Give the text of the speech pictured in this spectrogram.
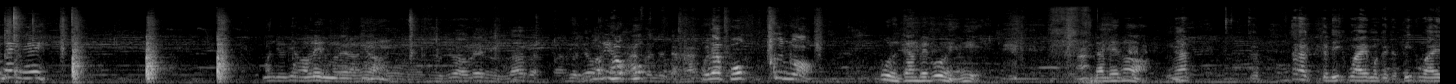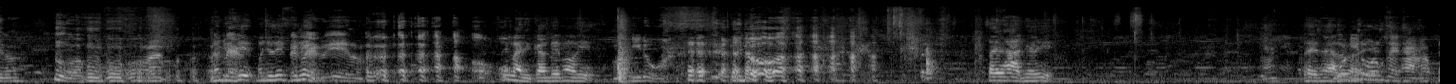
มได้ไง มันอยู่ที่เขาเล่นมาเลยนะพี่หรออยู่ที่เราเล่นแล้วแบบอยู่ที่วันนี้เขาปุ๊บมันจะหาเวลาปุ๊บขึ้นก่อนพูดถึงการเป็นพูดถึงพี่การเป็นก็งัดถ้ากระดิกไวมันก็จะติดไวเนาะมันอยู่ที่มันอยู่ที่ฟีลแรลิ่งกๆเองเนาะนี่หมายถึงการเป็นเปล่าพี่ดีโดดีโดใส่ทานเนี่ยพี่ ใส่ทานโอ้แล้วดีโดต้องใส่ทางครับ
